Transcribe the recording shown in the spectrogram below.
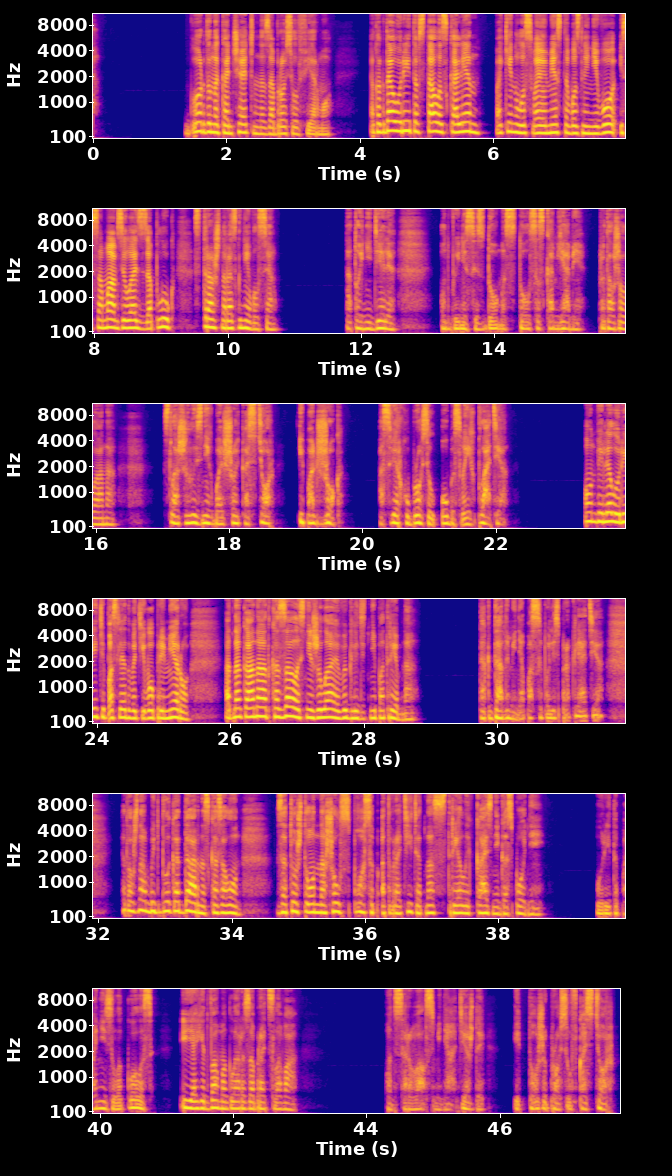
Гордон окончательно забросил ферму. А когда Урита встала с колен, покинула свое место возле него и сама взялась за плуг, страшно разгневался. На той неделе он вынес из дома стол со скамьями, продолжала она, сложил из них большой костер и поджег, а сверху бросил оба своих платья. Он велел Урите последовать его примеру, однако она отказалась, не желая выглядеть непотребно. Тогда на меня посыпались проклятия. «Я должна быть благодарна», — сказал он, — «за то, что он нашел способ отвратить от нас стрелы казни Господней». Урита понизила голос, и я едва могла разобрать слова. Он сорвал с меня одежды и тоже бросил в костер.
